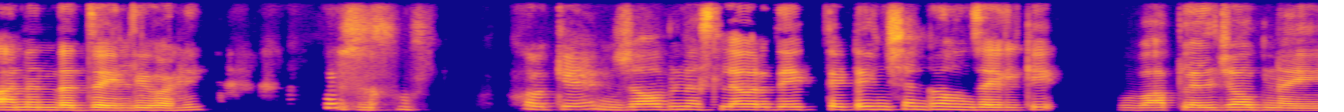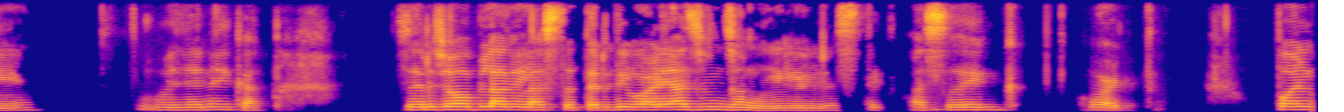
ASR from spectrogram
आनंदात जाईल दिवाळी. ओके. जॉब नसल्यावरती एक ते टेन्शन राहून जाईल, की बाबा आपल्याला जॉब नाहीये. म्हणजे नाही का, जर जॉब लागला असता तर दिवाळी अजून चांगली गेली असती, असं हं. एक वाटतं. पण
